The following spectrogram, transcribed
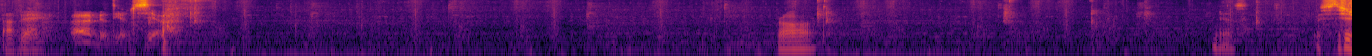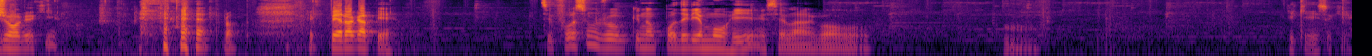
Tá velho. Deus do céu. Pronto. Beleza. Se joga aqui. Pronto. Recupera o HP. Se fosse um jogo que não poderia morrer, sei lá, igual... O que, que é isso aqui?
